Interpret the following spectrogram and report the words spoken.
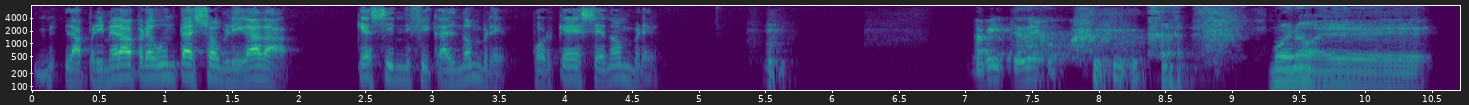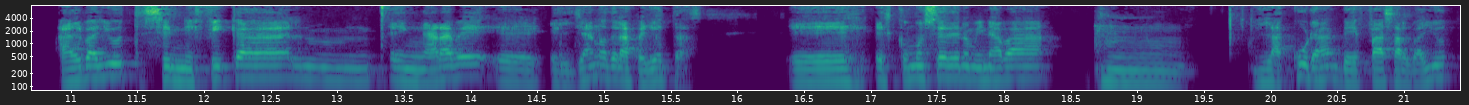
La primera pregunta es obligada. ¿Qué significa el nombre? ¿Por qué ese nombre? David, te dejo. bueno, eh, Al-Bayut significa mm, en árabe eh, el llano de las bellotas. Eh, es como se denominaba mm, la cura de Fas al-Bayut,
